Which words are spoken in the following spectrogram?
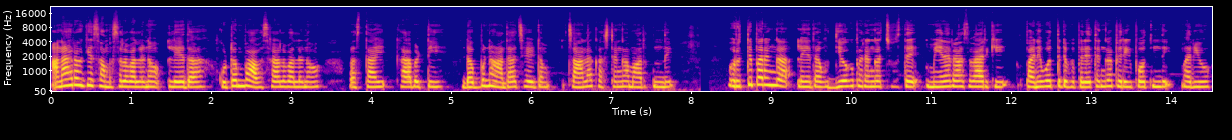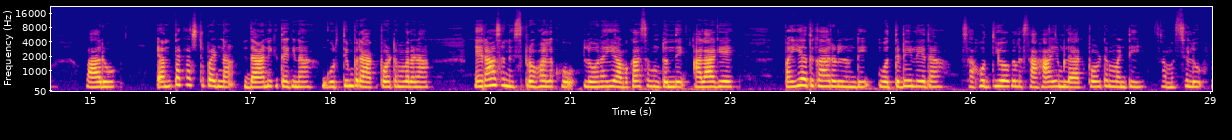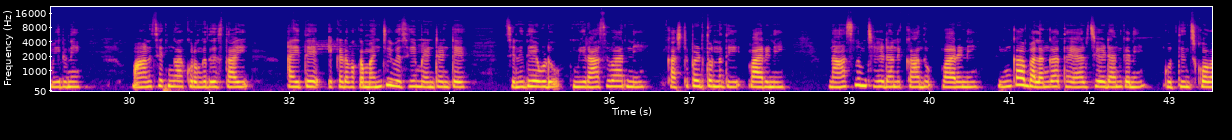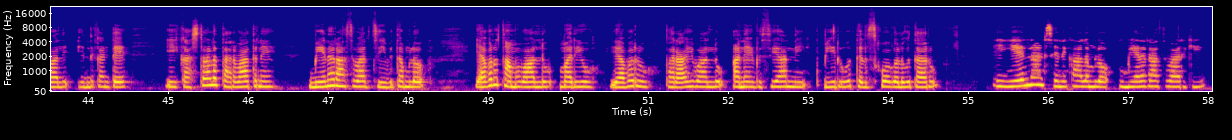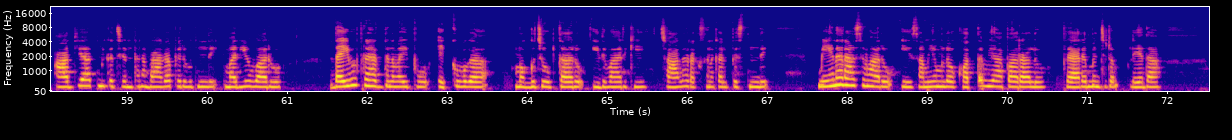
అనారోగ్య సమస్యల వలనో లేదా కుటుంబ అవసరాల వలనో వస్తాయి. కాబట్టి డబ్బును ఆదా చేయటం చాలా కష్టంగా మారుతుంది. వృత్తిపరంగా లేదా ఉద్యోగపరంగా చూస్తే మీనరాశి వారికి పని ఒత్తిడి విపరీతంగా పెరిగిపోతుంది. మరియు వారు ఎంత కష్టపడినా దానికి తగిన గుర్తింపు రాకపోవటం వలన నిరాశ నిస్పృహలకు లోనయ్యే అవకాశం ఉంటుంది. అలాగే పై అధికారుల నుండి ఒత్తిడి లేదా సహోద్యోగుల సహాయం లేకపోవటం వంటి సమస్యలు వీరిని మానసికంగా కృంగదీస్తాయి. అయితే ఇక్కడ ఒక మంచి విషయం ఏంటంటే శనిదేవుడు మీ రాశి వారిని కష్టపెడుతున్నది వారిని నాశనం చేయడానికి కాదు వారిని ఇంకా బలంగా తయారు చేయడానికని గుర్తుంచుకోవాలి. ఎందుకంటే ఈ కష్టాల తర్వాతనే మీనరాశి వారి జీవితంలో ఎవరు తమ వాళ్ళు మరియు ఎవరు పరాయి వాళ్ళు అనే విషయాన్ని వీరు తెలుసుకోగలుగుతారు. ఈ ఏళ్నాటి శనికాలంలో మీనరాశి వారికి ఆధ్యాత్మిక చింతన బాగా పెరుగుతుంది. మరియు వారు దైవ ప్రార్థన వైపు ఎక్కువగా మొగ్గు చూపుతారు. ఇది వారికి చాలా రక్షణ కల్పిస్తుంది. మీనరాశి వారు ఈ సమయంలో కొత్త వ్యాపారాలు ప్రారంభించడం లేదా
